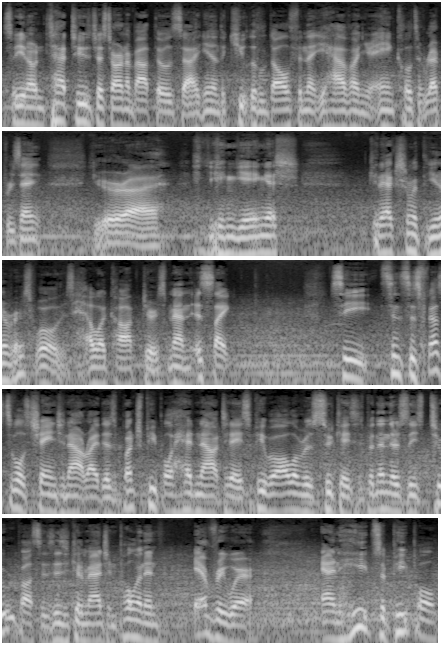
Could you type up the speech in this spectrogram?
So you know, tattoos just aren't about those, uh, you know, the cute little dolphin that you have on your ankle to represent your uh, yin yangish connection with the universe. Whoa, there's helicopters, man. It's like, see, since this festival is changing out, right? There's a bunch of people heading out today, so people all over the suitcases. But then there's these tour buses, as you can imagine, pulling in everywhere, and heaps of people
